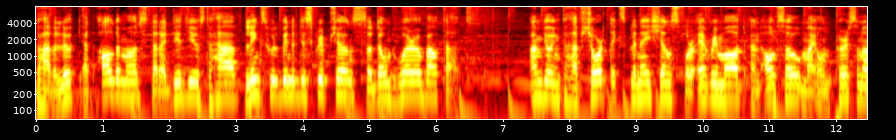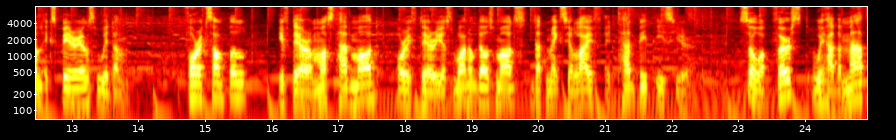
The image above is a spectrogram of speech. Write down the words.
to have a look at all the mods that I did use to have. Links will be in the description, so don't worry about that. I'm going to have short explanations for every mod and also my own personal experience with them. For example, if they are a must-have mod or if they are just one of those mods that makes your life a tad bit easier. So up first we have a map,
